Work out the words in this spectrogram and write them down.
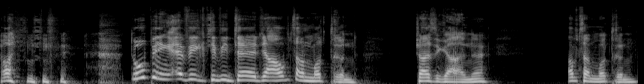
Doping-Effektivität, ja, Hauptsache ein Mod drin. Scheißegal, ne? Hauptsache ein Mod drin.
